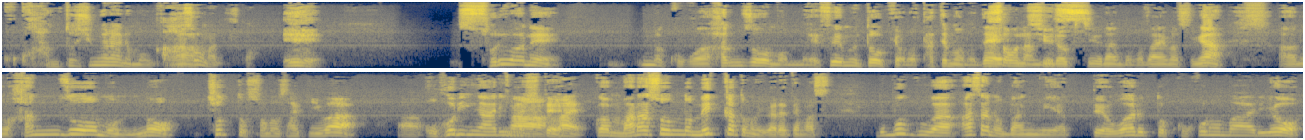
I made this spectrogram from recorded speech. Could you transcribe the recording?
ここ半年ぐらいのもんかな。あ、そうなんですか。ええ。それはね、今ここは半蔵門の FM 東京の建物で収録中なんでございますが、あの、半蔵門のちょっとその先は、あお堀がありまして、あはいここはマラソンのメッカとも言われてます。で僕は朝の番組やって終わると、ここの周りを、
